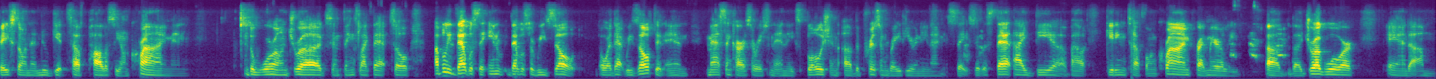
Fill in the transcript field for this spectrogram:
based on the new Get Tough policy on crime and the war on drugs and things like that. So I believe that was the in, that was the result, or that resulted in mass incarceration and the explosion of the prison rate here in the United States. It was that idea about getting tough on crime, primarily uh, the drug war, and um,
